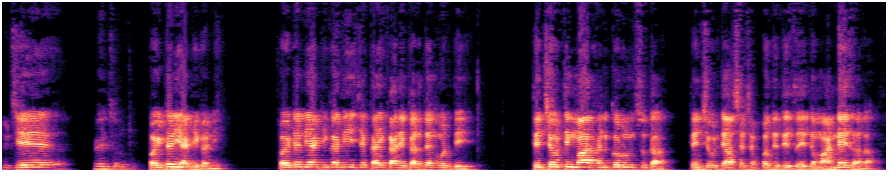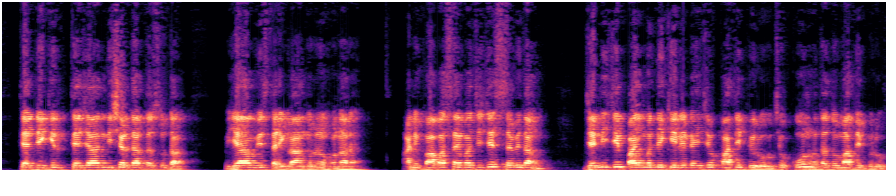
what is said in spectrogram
जे पैठण या ठिकाणी पैठण या ठिकाणी जे काही कार्यकर्त्यांवरती त्यांच्यावरती मारहाण करून सुद्धा त्यांच्यावरती अशा पद्धतीचा एकदम अन्याय झाला त्या देखील त्याच्या निषेधार्थ सुद्धा या वीस तारीखला आंदोलन होणार आहे. आणि बाबासाहेबांचे जे संविधान ज्यांनी जे पायमल्ली केलेले आहे जो माती फिरू जो कोण होता तो माती फिरू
